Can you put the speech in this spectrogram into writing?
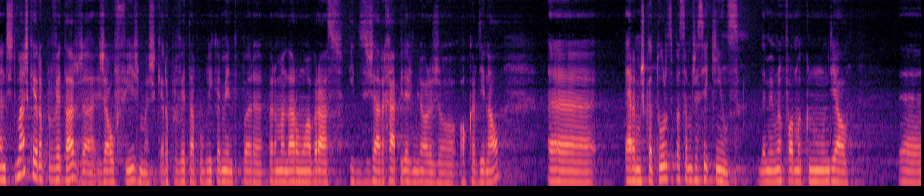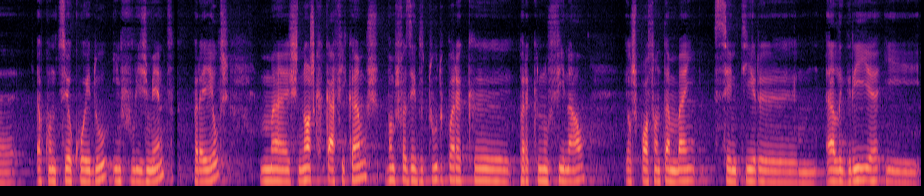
Antes de mais, quero aproveitar, já, já o fiz, mas quero aproveitar publicamente para, para mandar um abraço e desejar rápidas melhoras ao, ao Cardinal. Uh, éramos 14, passamos a ser 15, da mesma forma que no Mundial uh, aconteceu com o Edu, infelizmente, para eles, mas nós que cá ficamos, vamos fazer de tudo para que, para que no final eles possam também sentir uh, alegria e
